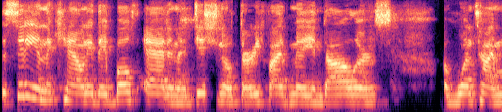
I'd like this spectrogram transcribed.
the city and the county, they both add an additional $35 million of one-time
